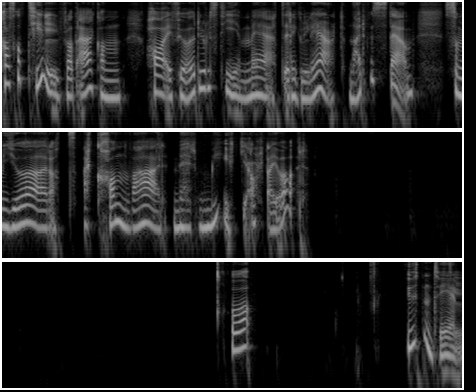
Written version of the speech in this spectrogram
Hva skal til for at jeg kan ha ei førjulstid med et regulert nervesystem som gjør at jeg kan være mer myk i alt jeg gjør? Og uten tvil,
